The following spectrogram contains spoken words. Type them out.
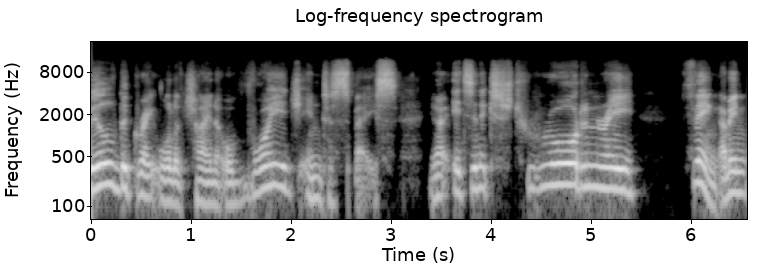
build the Great Wall of China or voyage into space. You know, it's an extraordinary thing. I mean,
